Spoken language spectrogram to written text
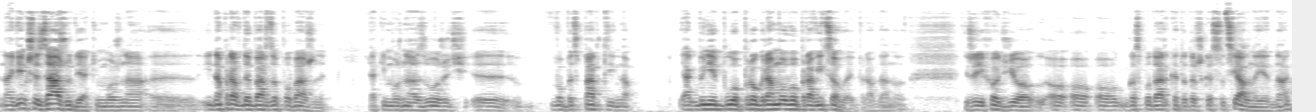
największy zarzut, jaki można i naprawdę bardzo poważny, jaki można złożyć wobec partii, no, jakby nie było programowo-prawicowej, prawda? No, jeżeli chodzi o, o, o, gospodarkę, to troszkę socjalne jednak.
